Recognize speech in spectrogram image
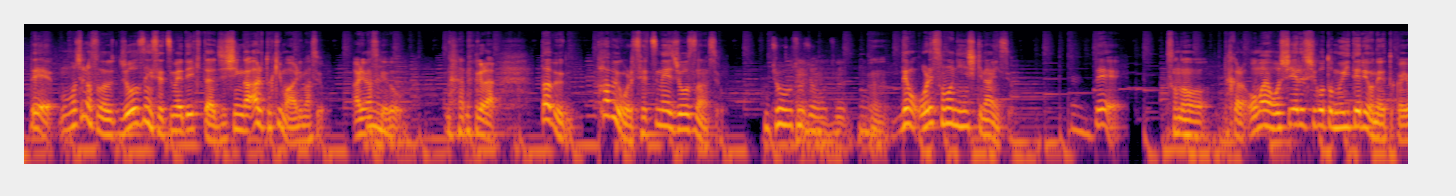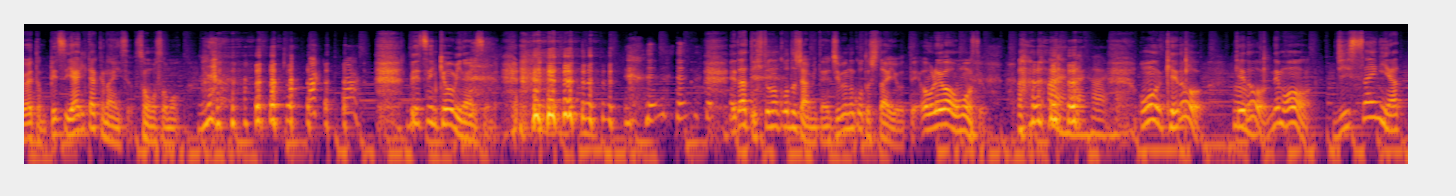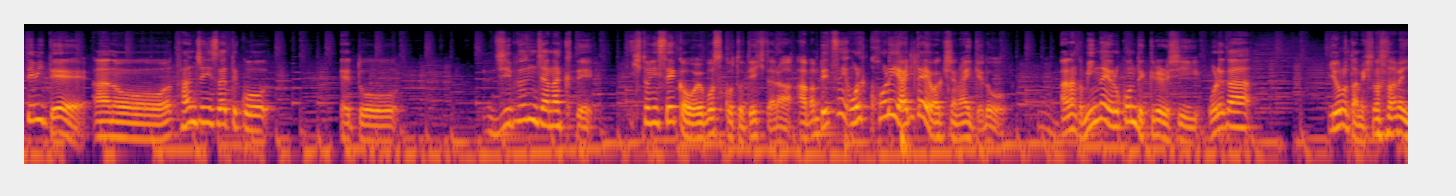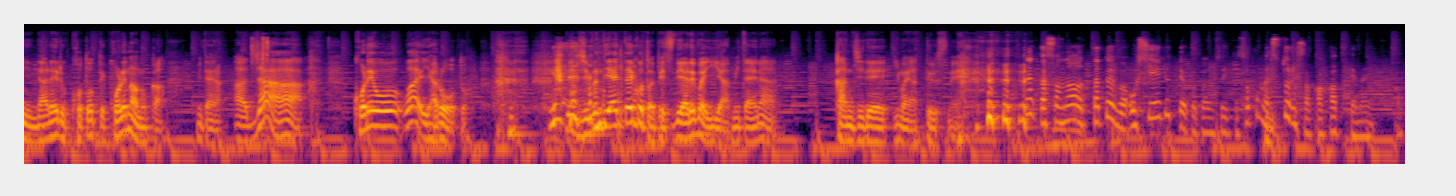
でもちろんその上手に説明できた自信がある時もありますよ。ありますけど、だから多分多分俺説明上手なんですよ、上手上手。うん。うん。でも俺その認識ないんですよ。うん。でそのだからお前教える仕事向いてるよねとか言われても別にやりたくないんですよそもそも。別に興味ないんですよね。えだって人のことじゃんみたいな自分のことしたいよって俺は思うんですよ。はいはいはいはい。思うけどけど、うでも実際にやってみてあのー単純にそうやってこうえっと自分じゃなくて人に成果を及ぼすことできたらあ、まあ、別に俺これやりたいわけじゃないけどあなんかみんな喜んでくれるし俺が世のため人のためになれることってこれなのかみたいな。あじゃあこれをはやろうと。で自分でやりたいことは別でやればいいやみたいな感じで今やってるですね。なんかその例えば教えるってことについてそこまでストレスはかかってないんですか？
